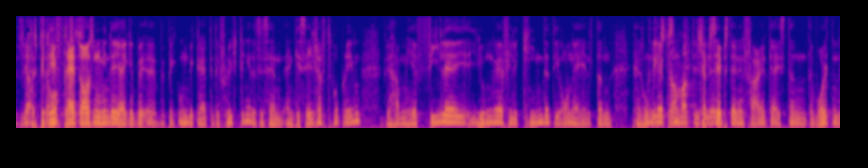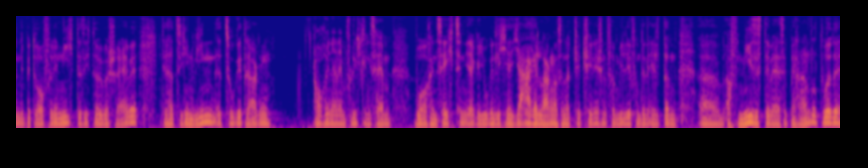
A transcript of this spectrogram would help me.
Sehr, das betrifft 3000 minderjährige unbegleitete Flüchtlinge. Das ist ein, ein Gesellschaftsproblem. Wir haben hier viele junge, viele Kinder, die ohne Eltern herumkrebsen. Ich habe selbst einen Fall, der ist dann, da wollten dann die Betroffenen nicht, dass ich darüber schreibe. Der hat sich in Wien äh, zugetragen auch in einem Flüchtlingsheim, wo auch ein 16-jähriger Jugendlicher jahrelang aus einer tschetschenischen Familie von den Eltern äh, auf mieseste Weise behandelt wurde.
